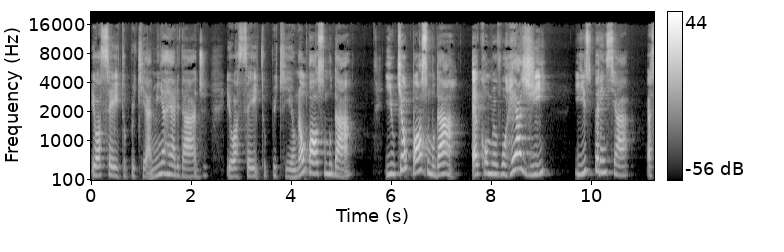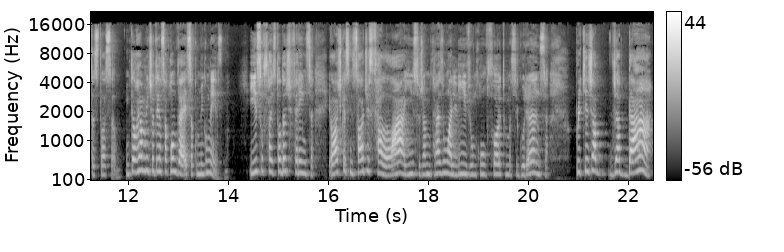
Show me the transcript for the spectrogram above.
eu aceito porque é a minha realidade, eu aceito porque eu não posso mudar, e o que eu posso mudar é como eu vou reagir e experienciar essa situação. Então, realmente, eu tenho essa conversa comigo mesma. E isso faz toda a diferença. Eu acho que assim, só de falar isso já me traz um alívio, um conforto, uma segurança, porque já, já dá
